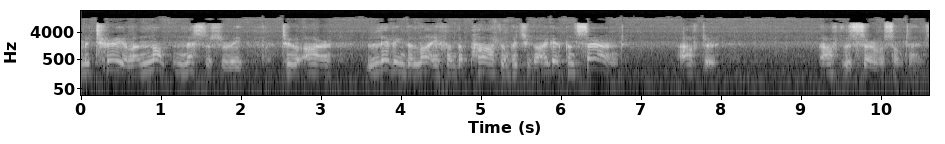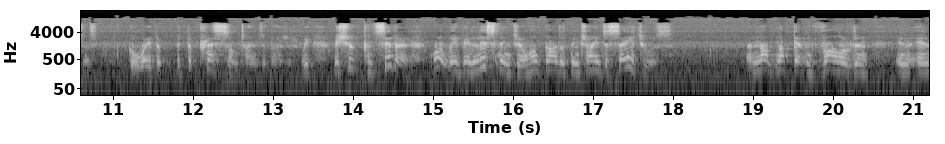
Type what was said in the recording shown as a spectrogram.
material and not necessary to our living the life and the path in which you know, I get concerned after after the service sometimes I go away a bit depressed sometimes about it. We, we should consider what we've been listening to and what God has been trying to say to us and not, not get involved in, in, in,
